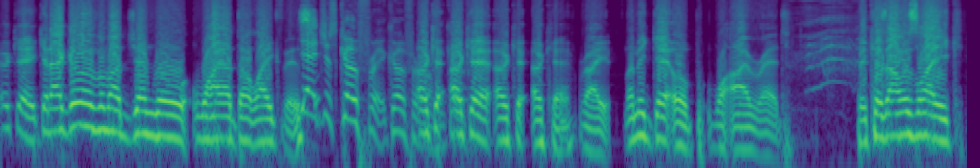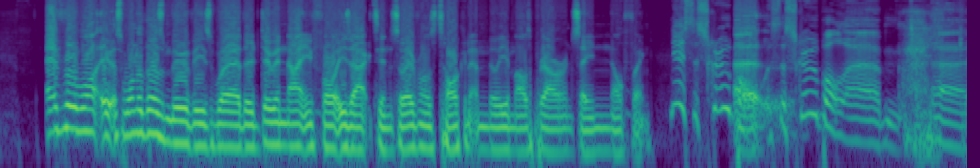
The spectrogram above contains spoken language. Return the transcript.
okay. Can I go over my general why I don't like this? Yeah, just go for it. Go for it. Okay, Robbie, go. okay, okay, okay. Right. Let me get up what I read. Because I was like, everyone, it was one of those movies where they're doing 1940s acting, so everyone's talking at a million miles per hour and saying nothing. Yeah, it's the screwball. Uh, it's the screwball um, uh,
